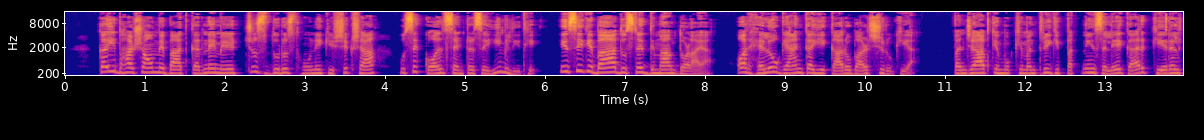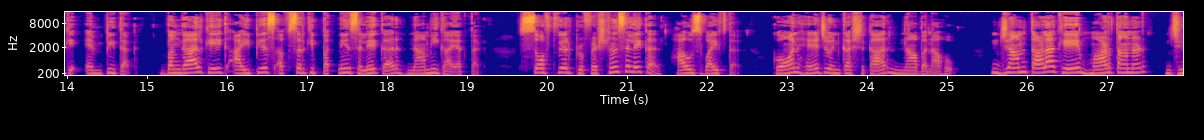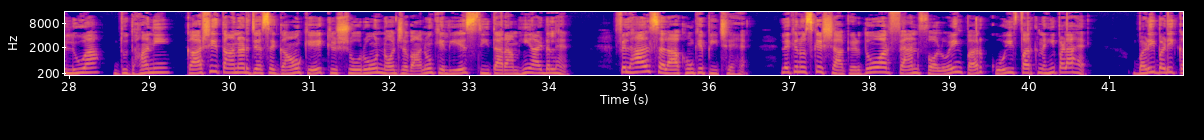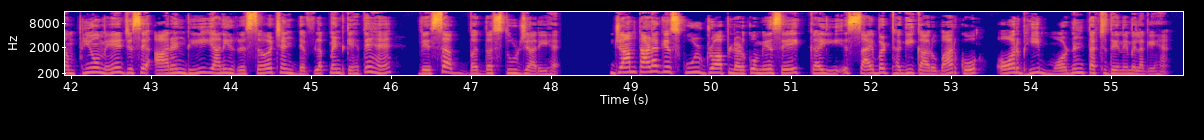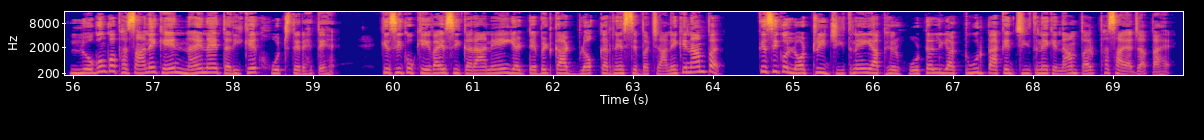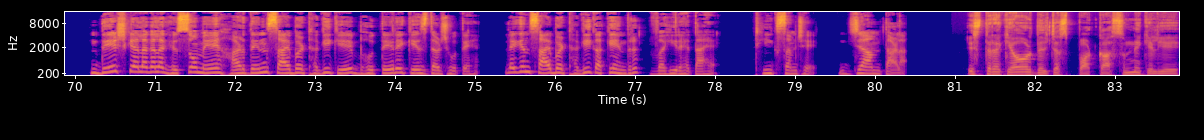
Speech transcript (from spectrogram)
कई भाषाओं में बात करने में चुस्त दुरुस्त होने की शिक्षा उसे कॉल सेंटर से ही मिली थी। इसी के बाद उसने दिमाग दौड़ाया और हेलो गैंग का ये कारोबार शुरू किया। पंजाब के मुख्यमंत्री की पत्नी से लेकर केरल के एमपी तक, बंगाल के एक आईपीएस अफसर की पत्नी से लेकर नामी गायक तक, सॉफ्टवेयर प्रोफेशनल से लेकर हाउस वाइफ तक, कौन है जो इनका शिकार ना बना हो? जामताड़ा के माड़तानड़ झिलुआ, दुधानी, काशी तानड़ जैसे गाँव के किशोरों, नौजवानों के लिए सीताराम ही आइडल हैं। फ़िलहाल सलाखों के पीछे हैं, लेकिन उसके शागिर्दों और फ़ैन फॉलोइंग पर कोई फ़र्क नहीं पड़ा है। बड़ी बड़ी कंपनियों में जिसे आर एंड डी यानी रिसर्च एंड डेवलपमेंट कहते हैं, वे सब बदस्तूर जारी है। जामताड़ा के स्कूल ड्रॉप लड़कों में से कई इस साइबर ठगी कारोबार को और भी मॉडर्न टच देने में लगे हैं। लोगों को फंसाने के नए नए तरीके खोजते रहते हैं। किसी को केवाईसी कराने या डेबिट कार्ड ब्लॉक करने से बचाने के नाम पर, किसी को लॉटरी जीतने या फिर होटल या टूर पैकेज जीतने के नाम पर फंसाया जाता है। देश के अलग अलग हिस्सों में हर दिन साइबर ठगी के बहुतेरे केस दर्ज होते हैं, लेकिन साइबर ठगी का केंद्र वही रहता है। ठीक समझे, जामताड़ा। इस तरह के और दिलचस्प पॉडकास्ट सुनने के लिए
